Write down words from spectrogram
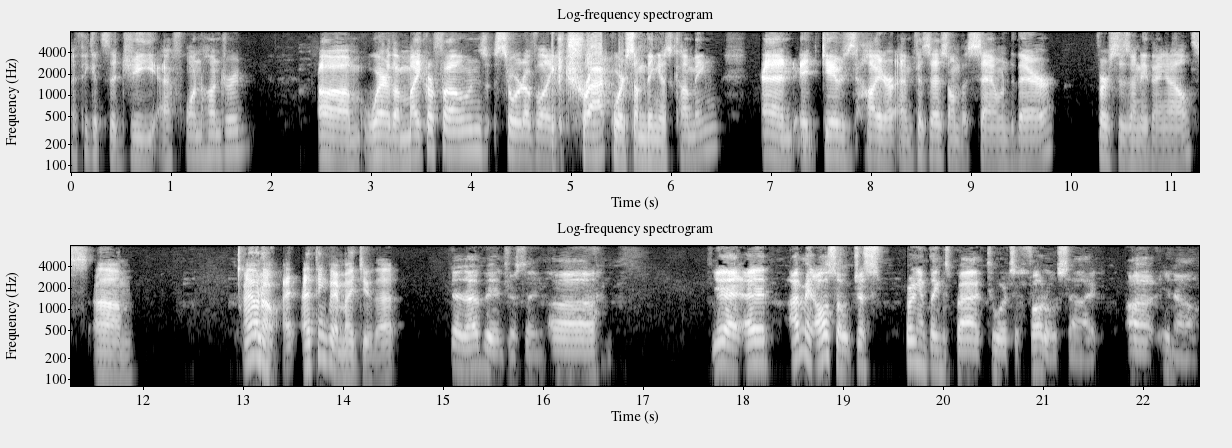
I think it's the GF100, um, where the microphones sort of like track where something is coming, and it gives higher emphasis on the sound there versus anything else. Um, I don't know. I, I think they might do that. Yeah, that'd be interesting. Uh, yeah, and I mean, also just bringing things back towards the photo side. Uh, you know,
